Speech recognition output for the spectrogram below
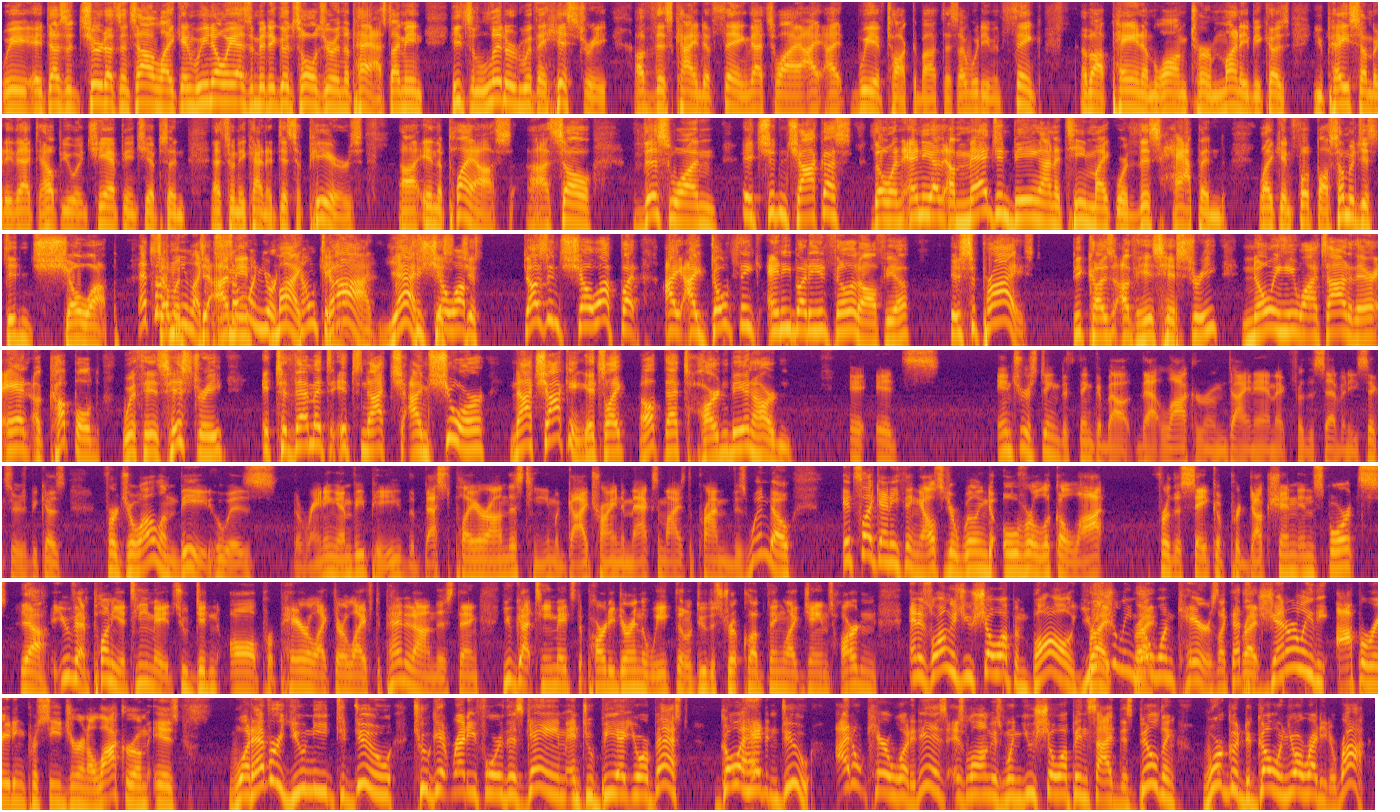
we it doesn't sure doesn't sound like and we know he hasn't been a good soldier in the past i mean he's littered with a history of this kind of thing that's why i, I we have talked about this i wouldn't even think about paying him long-term money because you pay somebody that to help you win championships and that's when he kind of disappears uh, in the playoffs uh, so This one, it shouldn't shock us, though. In any other, imagine being on a team, Mike, where this happened, like in football, someone just didn't show up. That's what someone, I mean. Like I someone mean, you're my counting God, yes, to show just, up. just doesn't show up. But I, I don't think anybody in Philadelphia is surprised because of his history, knowing he wants out of there, and uh, coupled with his history. It, to them, it's it's not. I'm sure not shocking. It's like, oh, that's Harden being Harden. it, it's interesting to think about that locker room dynamic for the 76ers because for Joel Embiid, who is the reigning MVP, the best player on this team, a guy trying to maximize the prime of his window, it's like anything else. You're willing to overlook a lot for the sake of production in sports. Yeah, You've had plenty of teammates who didn't all prepare like their life depended on this thing. You've got teammates that party during the week that'll do the strip club thing like James Harden. And as long as you show up and ball, Right, usually no right. one cares. Like that's Right. generally the operating procedure in a locker room is whatever you need to do to get ready for this game and to be at your best, go ahead and do. I don't care what it is as long as when you show up inside this building, we're good to go and you're ready to rock.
